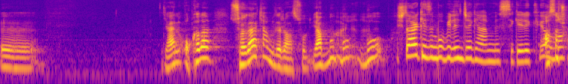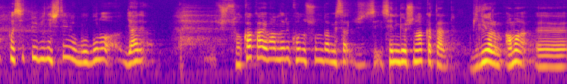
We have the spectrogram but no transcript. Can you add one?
Ee, yani o kadar söylerken bile rahatsız oluyor. Ya bu bu bu İşte herkesin bu bilince gelmesi gerekiyor aslında ama çok basit bir bilinç değil mi? Bu bunu yani sokak hayvanları konusunda mesela senin görüşün hakikaten biliyorum ama e,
